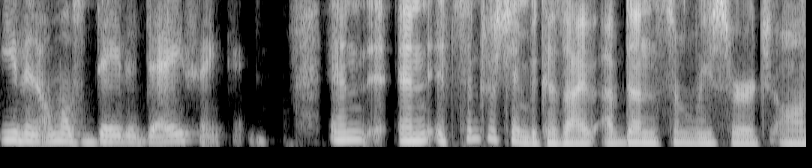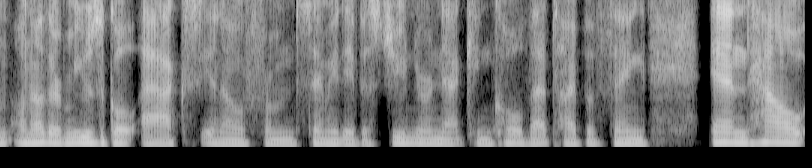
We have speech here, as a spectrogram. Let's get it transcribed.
even almost day-to-day thinking and and it's interesting because I've I've done some research on on other musical acts, you know, from Sammy Davis Jr., Nat King Cole, that type of thing, and how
